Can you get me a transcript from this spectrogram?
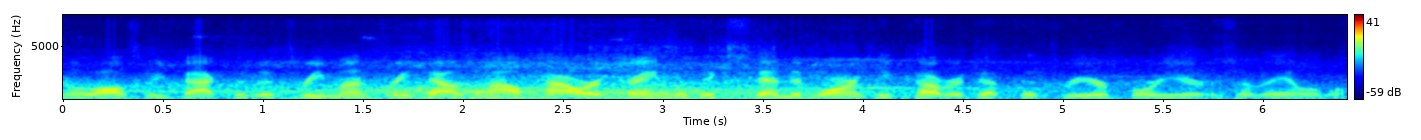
And we'll also be back with a three-month, 3,000 mile powertrain with extended warranty coverage up to three or four years available.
